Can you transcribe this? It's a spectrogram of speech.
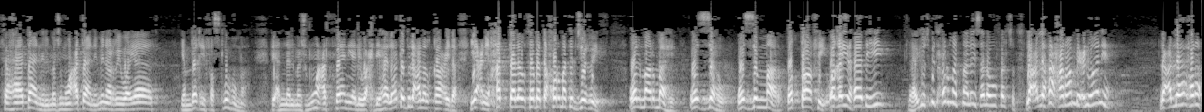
فهاتان المجموعتان من الروايات ينبغي فصلهما لأن المجموعة الثانية لوحدها لا تدل على القاعدة. يعني حتى لو ثبت حرمة الجريث والمرماه والزهو والزمار والطافي وغير هذه لا يثبت حرمة ما ليس له فلس. لعلها حرام بعنوانها. لعلها حرام.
